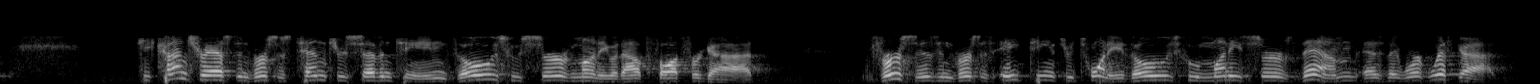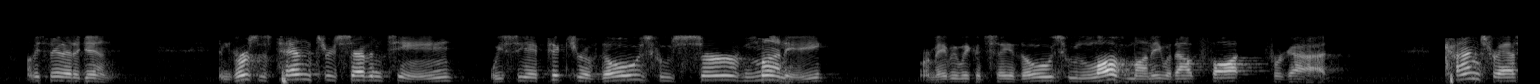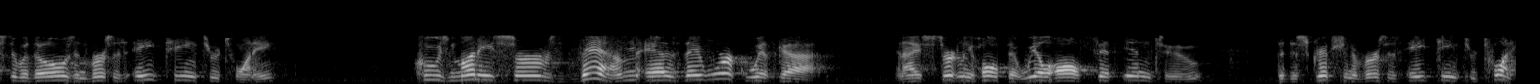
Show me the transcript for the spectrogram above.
He contrasts in verses 10 through 17 those who serve money without thought for God verses in verses 18 through 20 those who money serves them as they work with God. Let me say that again. In verses 10 through 17, we see a picture of those who serve money, or maybe we could say those who love money without thought for God, contrasted with those in verses 18 through 20 whose money serves them as they work with God. And I certainly hope that we'll all fit into the description of verses 18 through 20.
